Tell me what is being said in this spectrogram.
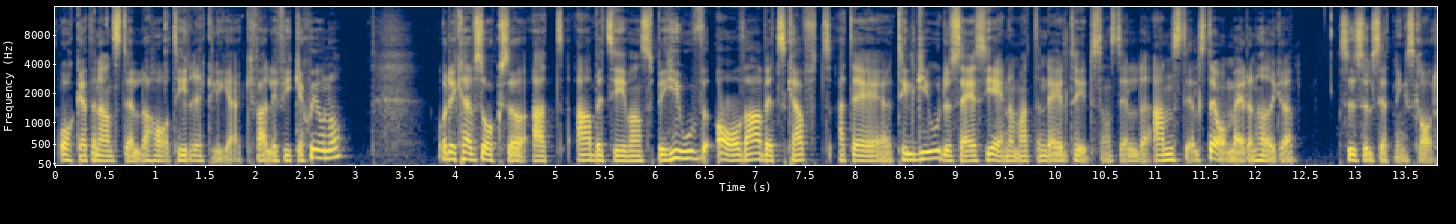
och att den anställde har tillräckliga kvalifikationer och det krävs också att arbetsgivarens behov av arbetskraft, att det tillgodoses genom att en deltidsanställd anställs då med en högre sysselsättningsgrad.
